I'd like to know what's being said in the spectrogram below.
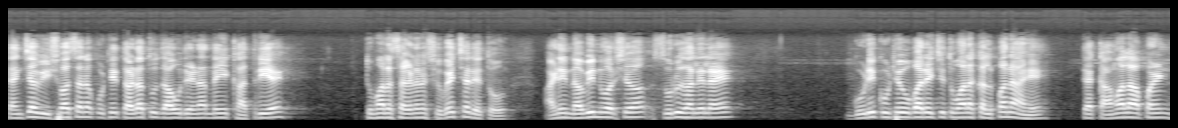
त्यांच्या विश्वासानं कुठे तडातू जाऊ देणार नाही खात्री आहे. तुम्हाला सगळ्यांना शुभेच्छा देतो. आणि नवीन वर्ष सुरू झालेलं आहे. गुढी कुठे उभारायची तुम्हाला कल्पना आहे त्या कामाला आपण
